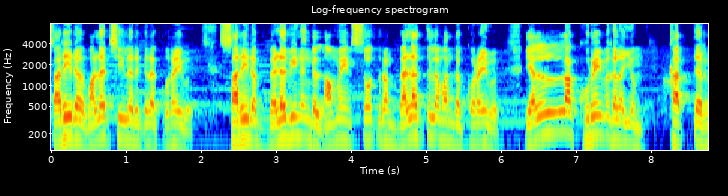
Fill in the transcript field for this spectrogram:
சரீர வளர்ச்சியில் இருக்கிற குறைவு சரீர பலவீனங்கள் அமேன் சோத்திரம் பலத்தில் வந்த குறைவு எல்லா குறைவுகளையும் கத்தர்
